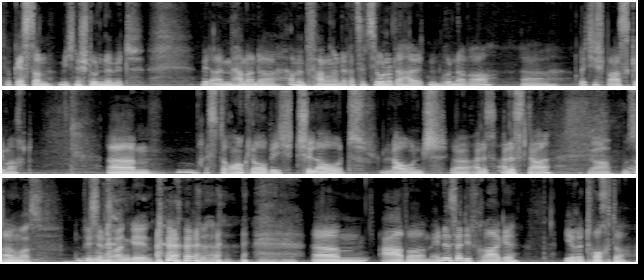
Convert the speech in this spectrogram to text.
Ich habe gestern mich eine Stunde mit, mit einem Herrn an der, am Empfang an der Rezeption unterhalten. Wunderbar. Äh, richtig Spaß gemacht. Ähm, Restaurant, glaube ich, Chill-Out, Lounge, äh, alles, alles da. Ja, muss Ähm, nur was ein bisschen- immer vorangehen. Ähm, aber am Ende ist ja die Frage, Ihre Tochter,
